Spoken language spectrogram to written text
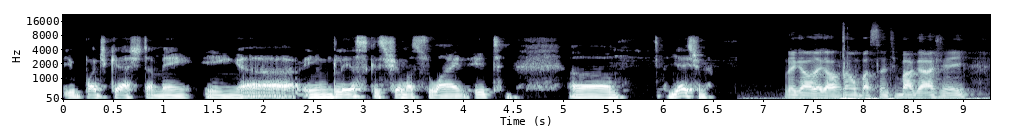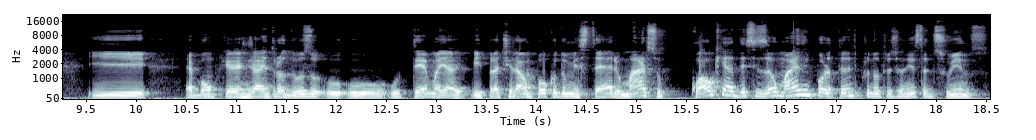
e o podcast também em, uh, em inglês, que se chama Swine It. e é isso, né? Legal, legal. Não, bastante bagagem aí. E é bom porque a gente já introduz o, o, o tema e, e para tirar um pouco do mistério, Márcio, qual que é a decisão mais importante para o nutricionista de suínos?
